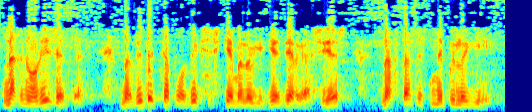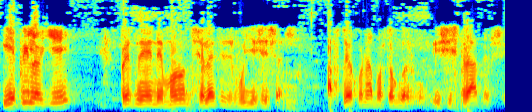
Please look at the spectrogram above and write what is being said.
να γνωρίζετε, να δείτε τις αποδείξεις και με λογικές διεργασίες να φτάσετε στην επιλογή. Η επιλογή πρέπει να είναι μόνο της ελεύθερης βούλησής σας. Αυτό έχω να πω στον κόσμο. Η συστράτευση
